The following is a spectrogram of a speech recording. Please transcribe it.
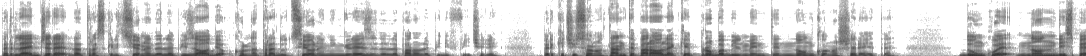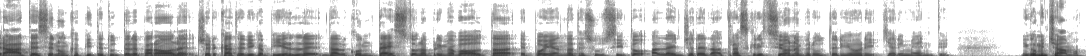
per leggere la trascrizione dell'episodio con la traduzione in inglese delle parole più difficili, perché ci sono tante parole che probabilmente non conoscerete. Dunque non disperate se non capite tutte le parole, cercate di capirle dal contesto la prima volta e poi andate sul sito a leggere la trascrizione per ulteriori chiarimenti. Incominciamo.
